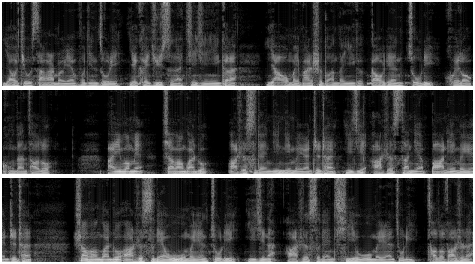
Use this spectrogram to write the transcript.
幺九三二美元附近阻力，也可以据此呢进行一个呢亚欧美盘时段的一个高点阻力回落空单操作。白银方面，下方关注二十四点零零美元支撑，以及二十三点八零美元支撑；上方关注二十四点五五美元阻力，以及呢二十四点七五美元阻力。操作方式呢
